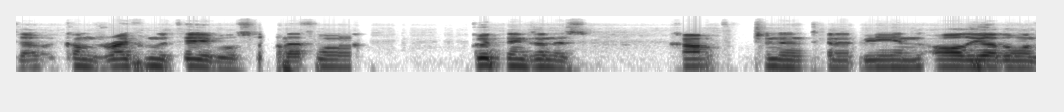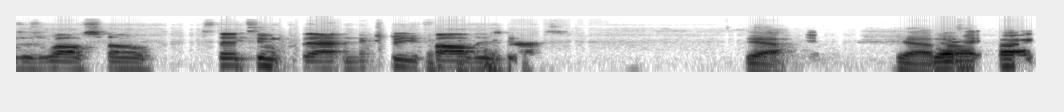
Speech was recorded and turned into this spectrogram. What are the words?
That comes right from the table. So that's one good things in this competition, and it's going to be in all the other ones as well. So stay tuned for that. Make sure you follow these guys. Yeah. Yeah. All All right. right.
